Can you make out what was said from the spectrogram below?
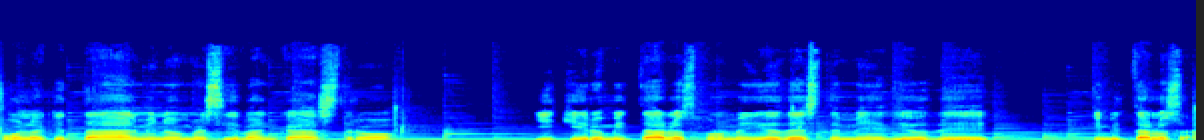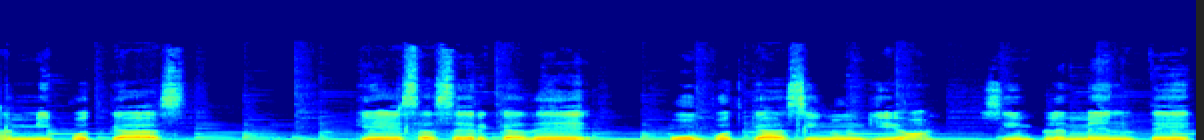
Hola, ¿qué tal? Mi nombre es Iván Castro y quiero invitarlos por medio de este medio de invitarlos a mi podcast, que es acerca de un podcast sin un guion. Simplemente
